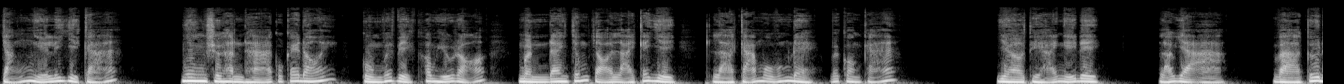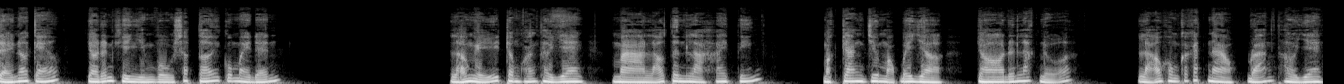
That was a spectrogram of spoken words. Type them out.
chẳng nghĩa lý gì cả. Nhưng sự hành hạ của cái đói cùng với việc không hiểu rõ mình đang chống chọi lại cái gì là cả một vấn đề với con cá. Giờ thì hãy nghĩ đi, lão già ạ, và cứ để nó kéo cho đến khi nhiệm vụ sắp tới của mày đến. Lão nghĩ trong khoảng thời gian mà lão tin là hai tiếng, mặt trăng chưa mọc bây giờ cho đến lát nữa. Lão không có cách nào đoán thời gian,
